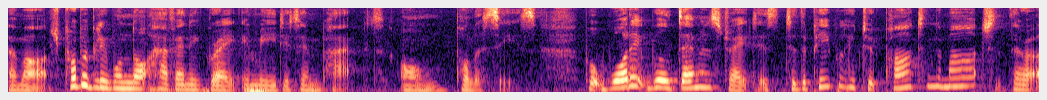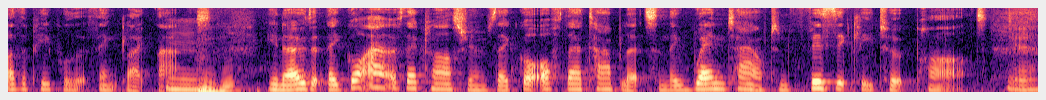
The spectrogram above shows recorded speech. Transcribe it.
uh, march probably will not have any great immediate impact on policies. But what it will demonstrate is to the people who took part in the march that there are other people that think like that. Mm. Mm-hmm. You know, that they got out of their classrooms, they got off their tablets and they went out and physically took part. Yeah.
